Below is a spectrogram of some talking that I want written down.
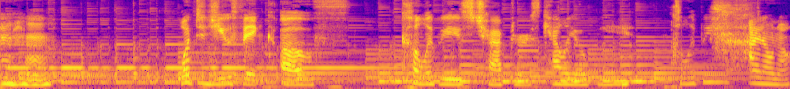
Mm-hmm. What did you think of Calliope's chapters? Calliope? Calliope? I don't know.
